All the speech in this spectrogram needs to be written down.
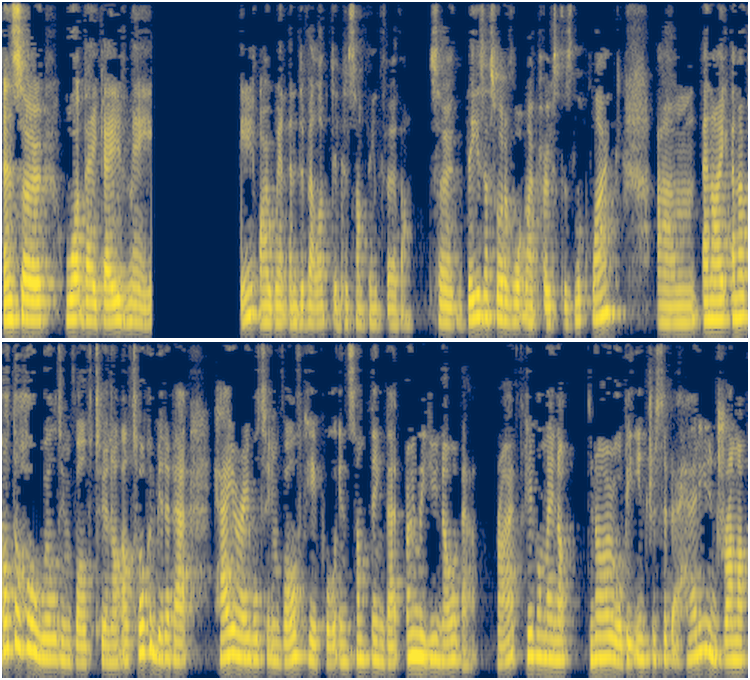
And so what they gave me, I went and developed into something further. So these are sort of what my posters look like. Um, and I, and I got the whole world involved too. And I'll, I'll talk a bit about how you're able to involve people in something that only you know about right? People may not know or be interested, but how do you drum up,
